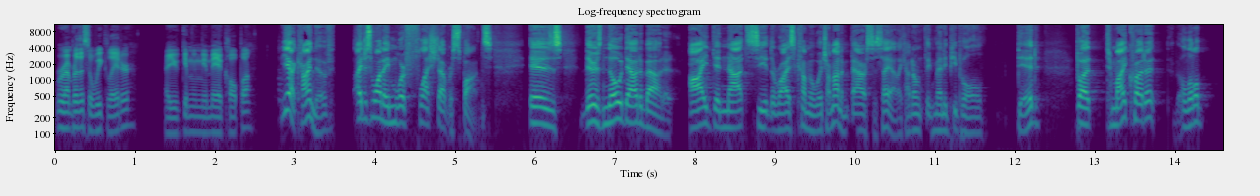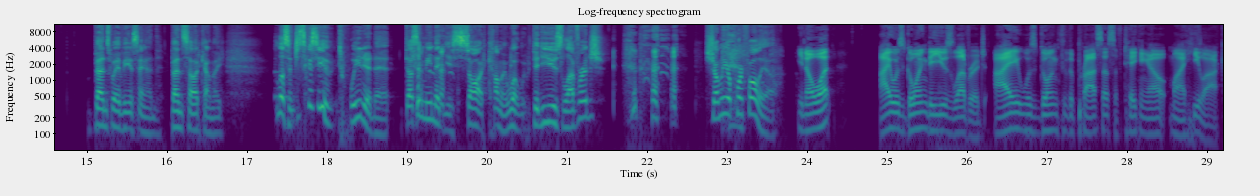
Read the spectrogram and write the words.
remember this a week later? Are you giving me mea culpa? Yeah, kind of. I just want a more fleshed out response. Is there's no doubt about it. I did not see the rise coming, which I'm not embarrassed to say. Like I don't think many people did. But to my credit, a little Ben's waving his hand. Ben saw it coming. Listen, just because you tweeted it doesn't mean that you saw it coming. What did you use leverage? Show me your portfolio. You know what? I was going to use leverage. I was going through the process of taking out my HELOC.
